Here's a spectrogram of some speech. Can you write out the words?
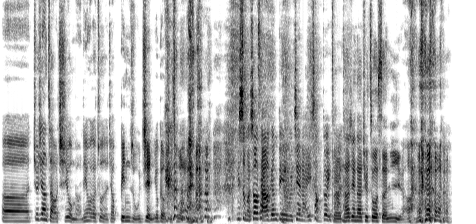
呃，就像早期我们有另外一个作者叫冰如剑，又被我提出来了。你什么时候才要跟冰如剑来一场对谈？对他现在去做生意了。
